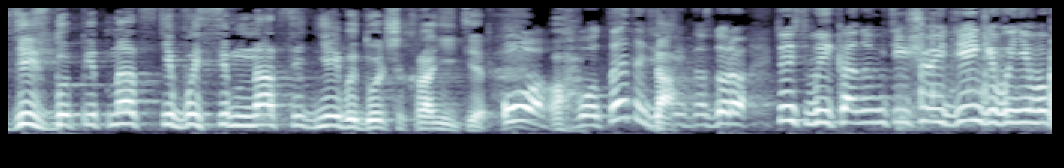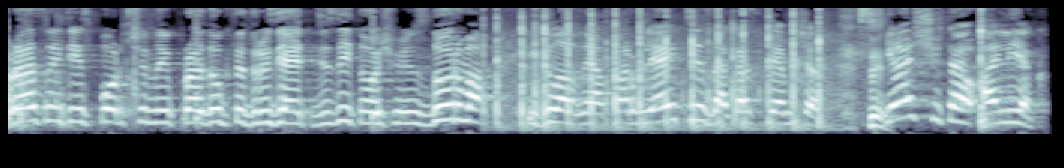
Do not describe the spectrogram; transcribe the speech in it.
здесь до 15-18 дней вы дольше храните. О, Ах, вот это да. действительно здорово. То есть вы экономите еще и деньги, вы не выбрасываете испорченные продукты, друзья. Это действительно очень здорово. И главное, оформляйте заказ прямо сейчас. С- Я считаю, Олег,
